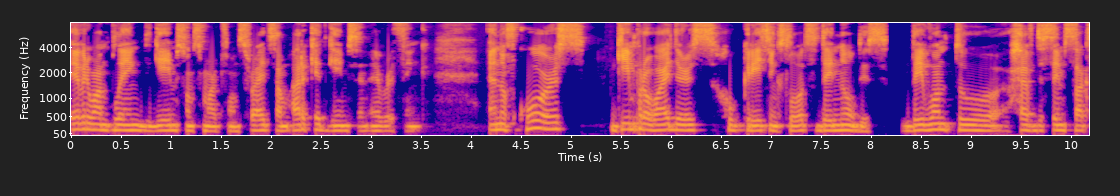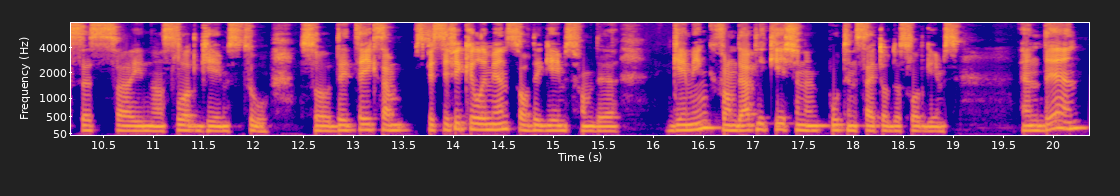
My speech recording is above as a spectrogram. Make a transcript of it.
everyone playing games on smartphones, right? Some arcade games and everything. And of course, game providers who creating slots, they know this. They want to have the same success uh, in uh, slot games too. So they take some specific elements of the games from the gaming, from the application and put inside of the slot games. And then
